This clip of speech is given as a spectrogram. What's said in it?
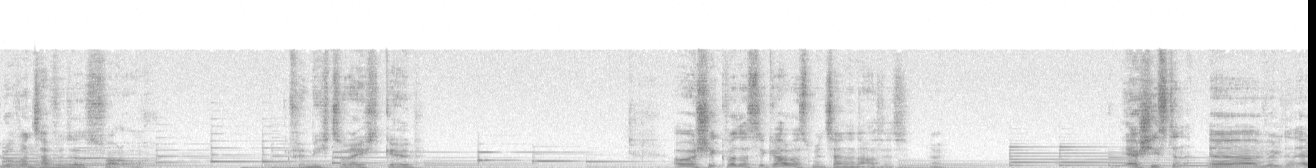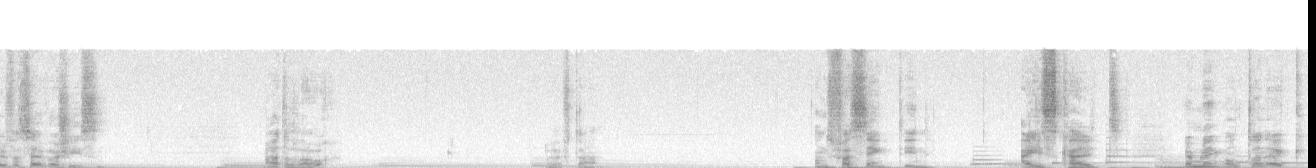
Lorenz hat für das Fall auch für mich zu Recht gelb. Aber schick war das egal, was mit seiner Nase ist. Ne? Er schießt den, äh, will den Elfer selber schießen. Macht das auch. Läuft an. Und versenkt ihn eiskalt im linken unteren Eck.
